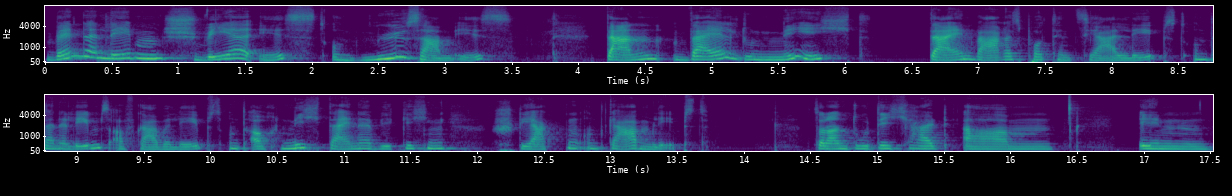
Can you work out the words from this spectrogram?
Wenn dein Leben schwer ist und mühsam ist, dann weil du nicht dein wahres Potenzial lebst und deine Lebensaufgabe lebst und auch nicht deine wirklichen Stärken und Gaben lebst, sondern du dich halt ähm, in,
